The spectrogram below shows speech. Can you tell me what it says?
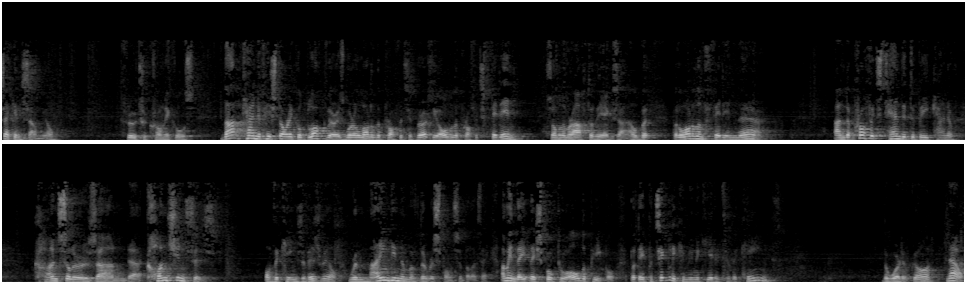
2 Samuel through to Chronicles, that kind of historical block there is where a lot of the prophets, virtually all of the prophets, fit in. Some of them are after the exile, but but a lot of them fit in there. And the prophets tended to be kind of counselors and uh, consciences of the kings of Israel, reminding them of their responsibility. I mean, they, they spoke to all the people, but they particularly communicated to the kings the Word of God. Now,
